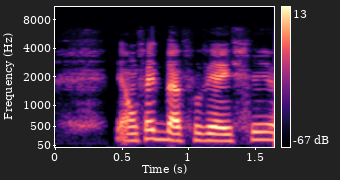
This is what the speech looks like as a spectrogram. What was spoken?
Et en fait, bah, faut vérifier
